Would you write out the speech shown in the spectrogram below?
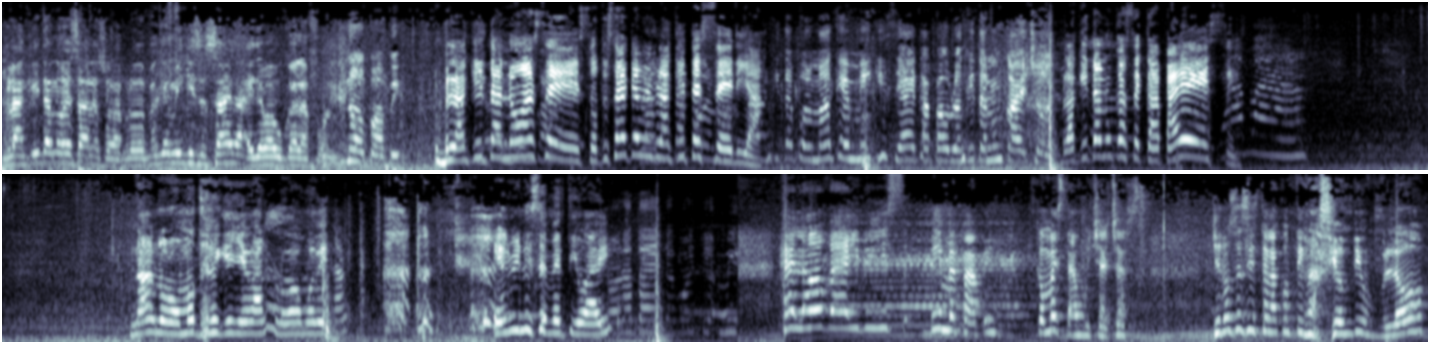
Blanquita no se sale sola, pero después que Mickey se salga, ella va a buscar la forma. No, papi. Blanquita no hace eso. Tú sabes que mi Blanquita es seria. Blanquita, por más que Mickey se haya escapado, Blanquita nunca ha hecho eso. Blanquita nunca se escapa. Ese. No, lo vamos a tener que llevar, no lo vamos a dejar. Él vino y se metió ahí. Mira, Hello, babies. Dime, papi. ¿Cómo están muchachas? Yo no sé si esta es la continuación de un vlog,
